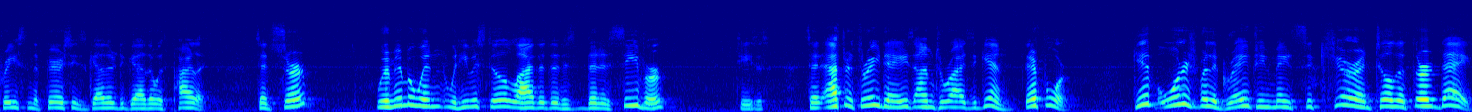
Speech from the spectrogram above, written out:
priests and the Pharisees gathered together with Pilate. Said, Sir, we remember when, when he was still alive that the, the deceiver, Jesus, said, After three days I'm to rise again. Therefore, give orders for the grave to be made secure until the third day.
